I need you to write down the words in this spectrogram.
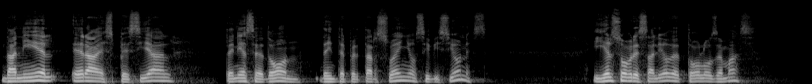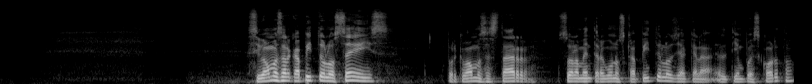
Daniel era especial, tenía ese don de interpretar sueños y visiones. Y él sobresalió de todos los demás. Si vamos al capítulo 6, porque vamos a estar solamente en algunos capítulos, ya que el tiempo es corto.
